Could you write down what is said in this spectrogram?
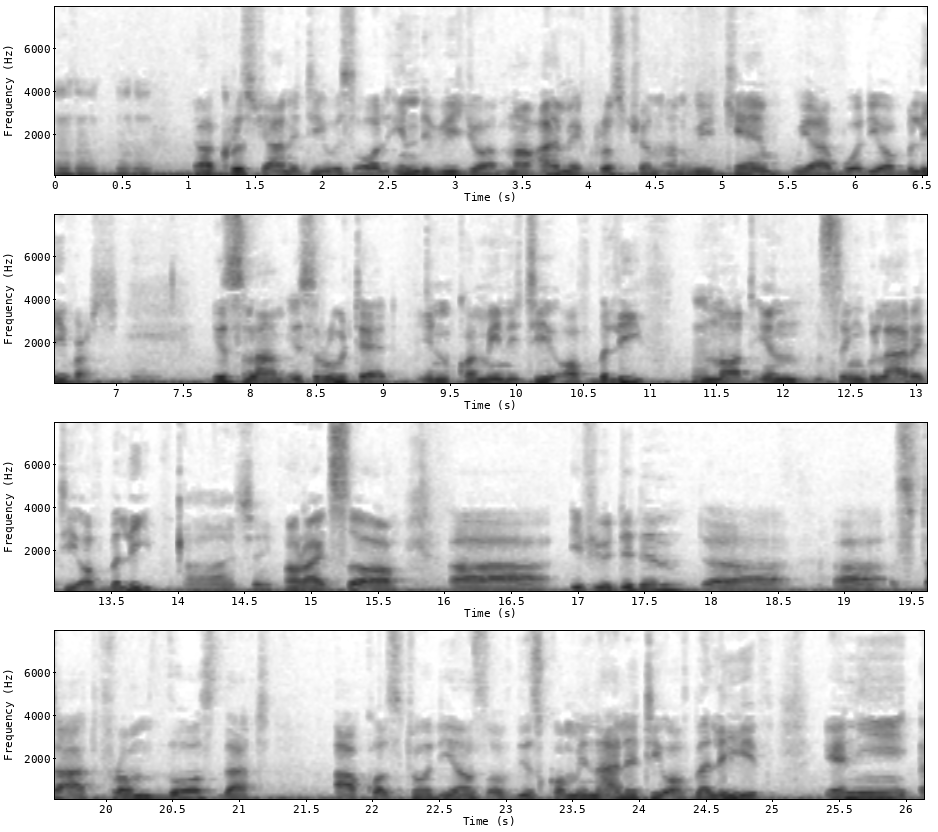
Mm-hmm, uh, Christianity is all individual. Now I'm a Christian, and we came. We are a body of believers. Islam is rooted in community of belief, not in singularity of belief. Ah, I see. All right. So uh, if you didn't uh, uh, start from those that are custodians of this communality of belief, any uh,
